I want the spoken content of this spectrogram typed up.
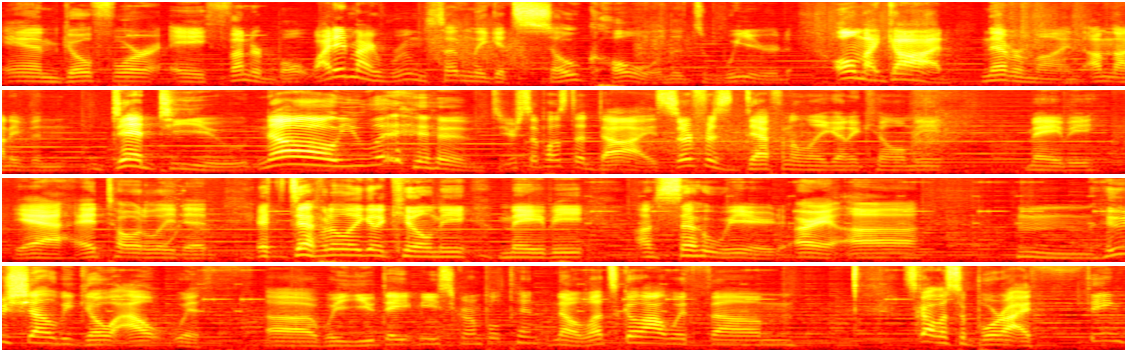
and go for a Thunderbolt. Why did my room suddenly get so cold? It's weird. Oh my god. Never mind. I'm not even dead to you. No, you lived. You're supposed to die. Surf is definitely gonna kill me. Maybe. Yeah, it totally did. It's definitely gonna kill me. Maybe. I'm so weird. All right, uh, hmm, who shall we go out with? Uh, will you date me, Scrumpleton? No, let's go out with, um, let's go with Sabora. I think,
